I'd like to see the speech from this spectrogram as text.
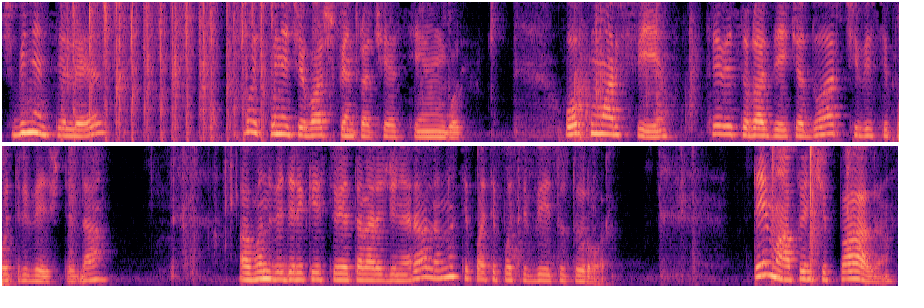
Și bineînțeles, voi spune ceva și pentru aceia singuri. Oricum ar fi, trebuie să luați de aici doar ce vi se potrivește, da? Având în vedere că este o etalare generală, nu se poate potrivi tuturor. Tema principală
